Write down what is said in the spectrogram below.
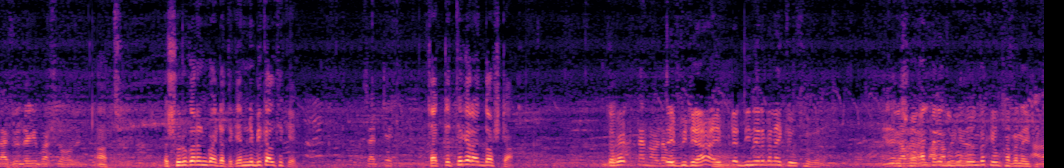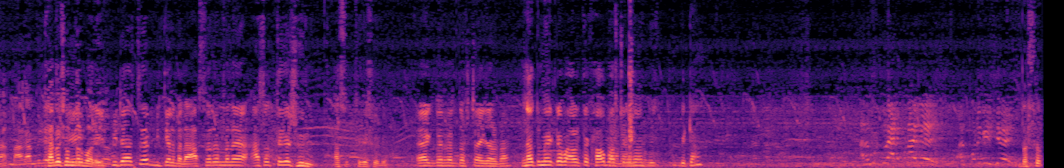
চারশো থেকে পাঁচশো হবে। আচ্ছা। শুরু করেন কয়টা থেকে? এমনি বিকাল থেকে? চারটে। চারটের থেকে রাত দশটা? তবে এই পিঠা এই পিঠা দিনের বেলায় কেউ খাবে না। সকাল থেকে দুপুর পর্যন্ত কেউ খাবে না এই পিঠা। খাবে সন্ধ্যার পরে? এই পিঠা হচ্ছে বিকেল বেলা আসরের মানে আসর থেকে শুরু। আসর থেকে শুরু। একবার রাত দশটা এগারোটা। না তুমি একটা আরেকটা খাও পাঁচ টাকা পিঠা। দর্শক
